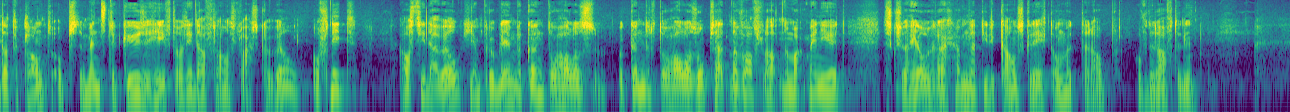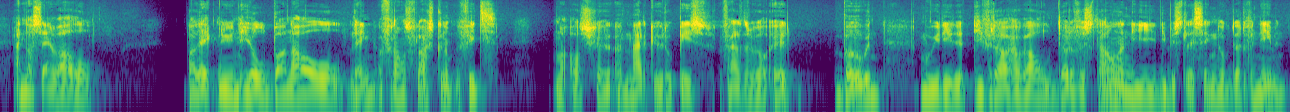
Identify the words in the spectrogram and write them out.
dat de klant op zijn minste keuze heeft of hij dat Frans vlagje wil of niet. Als hij dat wil, geen probleem. We kunnen, toch alles, we kunnen er toch alles opzetten of aflaten. Dat maakt mij niet uit. Dus ik zou heel graag hebben dat hij de kans krijgt om het erop of eraf te doen. En dat zijn wel... Dat lijkt nu een heel banaal ding, een Frans vlagje op een fiets. Maar als je een merk Europees verder wil uitbouwen, moet je die, die vragen wel durven stellen en die, die beslissingen ook durven nemen.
